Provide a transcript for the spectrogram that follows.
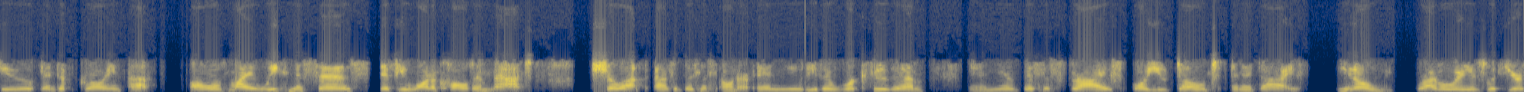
you end up growing up all of my weaknesses, if you want to call them that, show up as a business owner. And you either work through them and your business thrives or you don't and it dies. You know, rivalries with your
